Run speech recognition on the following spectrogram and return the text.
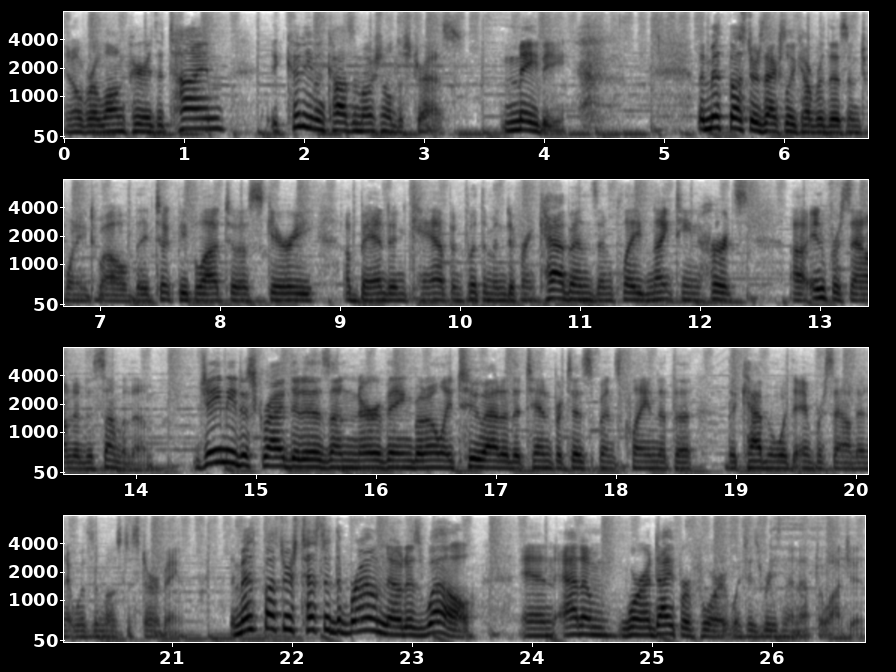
and over long periods of time, it could even cause emotional distress. Maybe. The Mythbusters actually covered this in 2012. They took people out to a scary abandoned camp and put them in different cabins and played 19 hertz uh, infrasound into some of them. Jamie described it as unnerving, but only two out of the 10 participants claimed that the, the cabin with the infrasound in it was the most disturbing. The Mythbusters tested the brown note as well, and Adam wore a diaper for it, which is reason enough to watch it.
